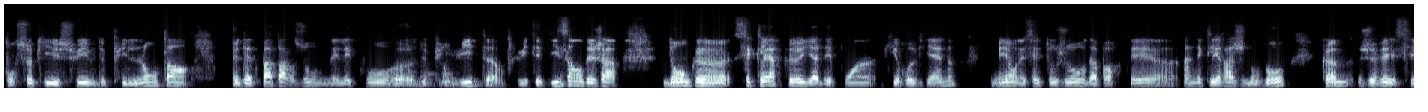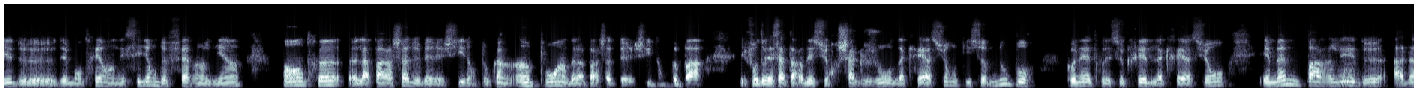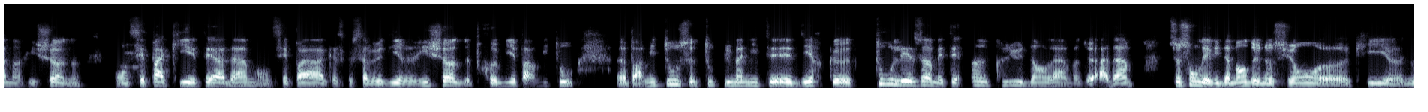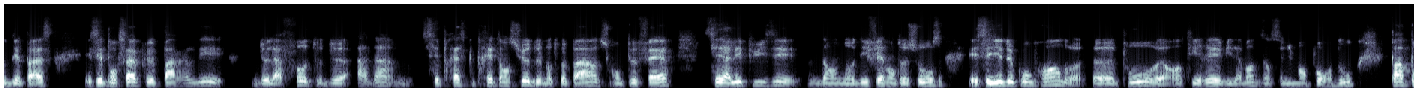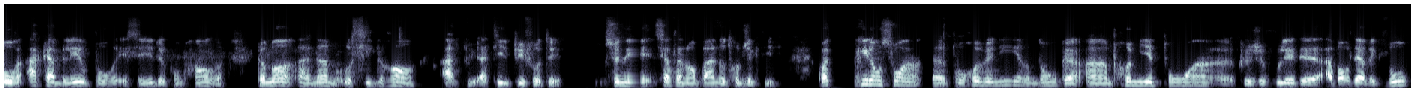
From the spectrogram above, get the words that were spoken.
pour ceux qui suivent depuis longtemps, peut-être pas par Zoom, mais les cours euh, depuis 8, entre 8 et 10 ans déjà. Donc, euh, c'est clair qu'il y a des points qui reviennent, mais on essaie toujours d'apporter euh, un éclairage nouveau, comme je vais essayer de le démontrer en essayant de faire un lien entre la paracha de Bereshit, en tout cas un point de la paracha de Bereshit. On peut pas, il faudrait s'attarder sur chaque jour de la création. Qui sommes-nous pour connaître les secrets de la création et même parler de Adam Arishon, on ne sait pas qui était Adam, on ne sait pas qu'est-ce que ça veut dire Rishon, le premier parmi tous, euh, parmi tous, toute l'humanité, dire que tous les hommes étaient inclus dans l'âme de Adam, ce sont évidemment des notions euh, qui euh, nous dépassent. Et c'est pour ça que parler de la faute de Adam, c'est presque prétentieux de notre part. Ce qu'on peut faire, c'est aller puiser dans nos différentes sources, essayer de comprendre euh, pour en tirer évidemment des enseignements pour nous, pas pour accabler ou pour essayer de comprendre Comment un homme aussi grand a-t-il pu fauter Ce n'est certainement pas notre objectif. Quoi qu'il en soit, euh, pour revenir donc à un premier point euh, que je voulais de- aborder avec vous,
